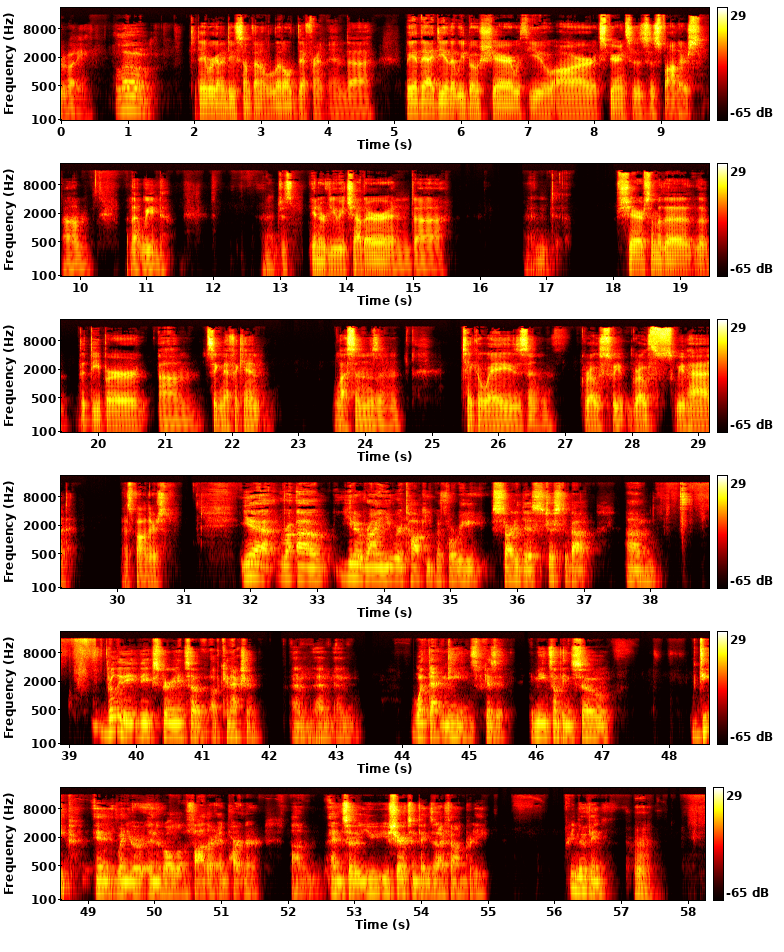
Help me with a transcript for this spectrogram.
everybody. Hello. Today we're going to do something a little different. And uh, we had the idea that we both share with you our experiences as fathers, um, that we'd uh, just interview each other and, uh, and share some of the, the, the deeper, um, significant lessons and takeaways and growths we growths we've had as fathers. Yeah, uh, you know, Ryan, you were talking before we started this just about um, really the, the experience of, of connection and and and what that means because it, it means something so deep in, when you're in the role of a father and partner. Um, and so you you shared some things that I found pretty pretty moving. Hmm.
